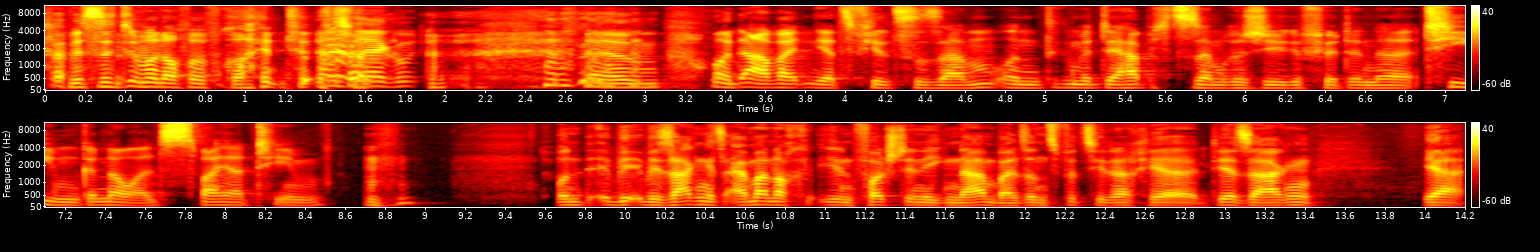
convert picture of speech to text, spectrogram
wir sind immer noch befreundet. Sehr gut. ähm, und arbeiten jetzt viel zusammen. Und mit der habe ich zusammen Regie geführt in der Team, genau, als Zweierteam. Und wir, wir sagen jetzt einmal noch ihren vollständigen Namen, weil sonst wird sie nachher dir sagen, ja,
